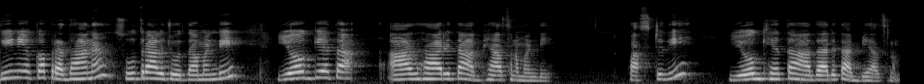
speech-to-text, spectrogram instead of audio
దీని యొక్క ప్రధాన సూత్రాలు చూద్దామండి. యోగ్యత ఆధారిత అభ్యాసనం అండి ఫస్ట్ది యోగ్యత ఆధారిత అభ్యాసనం.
